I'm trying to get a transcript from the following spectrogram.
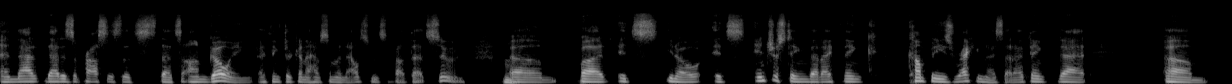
and that that is a process that's that's ongoing. I think they're going to have some announcements about that soon. Hmm. Um, but it's you know it's interesting that I think companies recognize that. I think that um,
